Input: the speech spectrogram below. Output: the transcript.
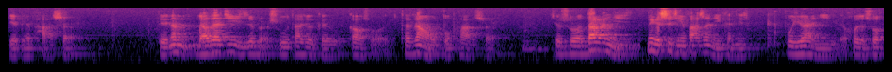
也别怕事儿。对，那《聊斋记忆》这本书，他就给我告诉我，他让我不怕事儿，就是说，当然你那个事情发生，你肯定是不愿意的，或者说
